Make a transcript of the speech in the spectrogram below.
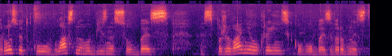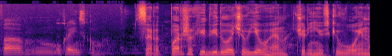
розвитку власного бізнесу, без споживання українського, без виробництва українського. Серед перших відвідувачів Євген, чернігівський воїн.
